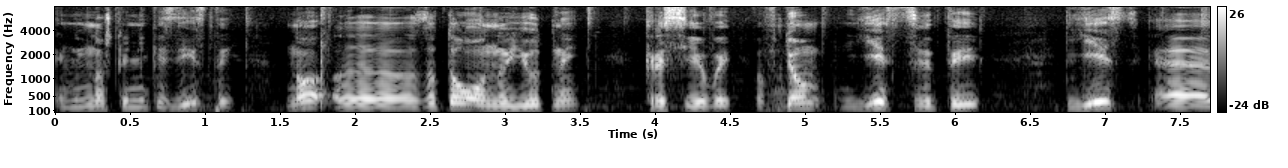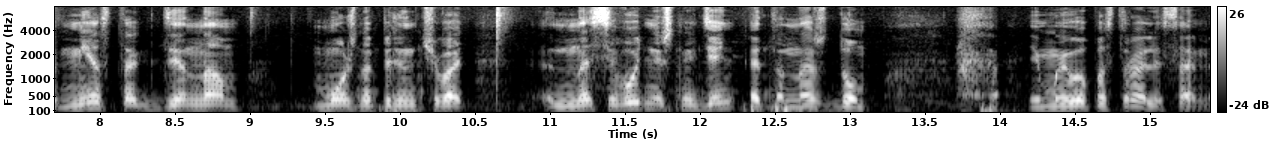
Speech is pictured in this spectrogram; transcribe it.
немножко неказистый, но э, зато он уютный, красивый. В нем есть цветы, есть э, место, где нам можно переночевать. На сегодняшний день это наш дом. И мы его построили сами.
